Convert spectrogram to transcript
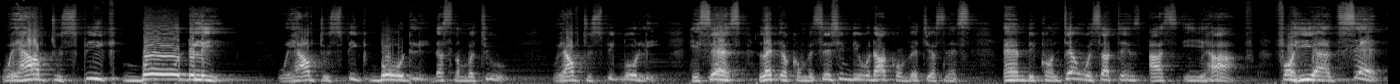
we have to speak boldly. We have to speak boldly. That's number two. We have to speak boldly. He says, Let your conversation be without covetousness and be content with such things as ye have. For he had said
